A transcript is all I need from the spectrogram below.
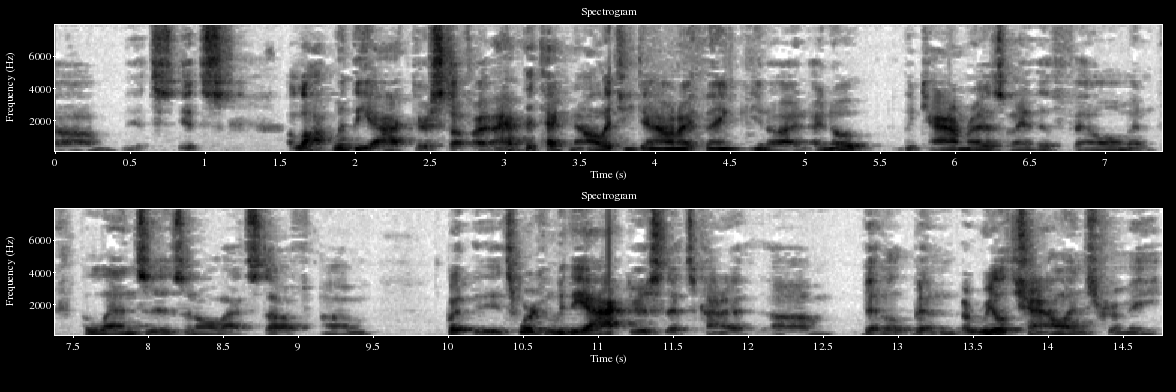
Um, it's it's a lot with the actor stuff. I, I, have the technology down. I think you know. I, I, know the cameras and I the film and the lenses and all that stuff. Um, but it's working with the actors that's kind of um, been a, been a real challenge for me.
